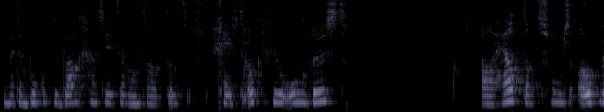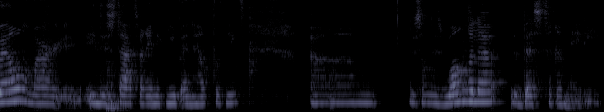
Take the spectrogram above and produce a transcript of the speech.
met een boek op de bank gaan zitten, want dat, dat geeft ook veel onrust. Al helpt dat soms ook wel, maar in de staat waarin ik nu ben helpt dat niet. Um, dus dan is wandelen de beste remedie.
